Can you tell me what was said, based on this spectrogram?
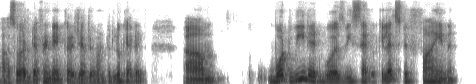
Uh, so I definitely encourage everyone to look at it. Um, what we did was we said, okay, let's define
